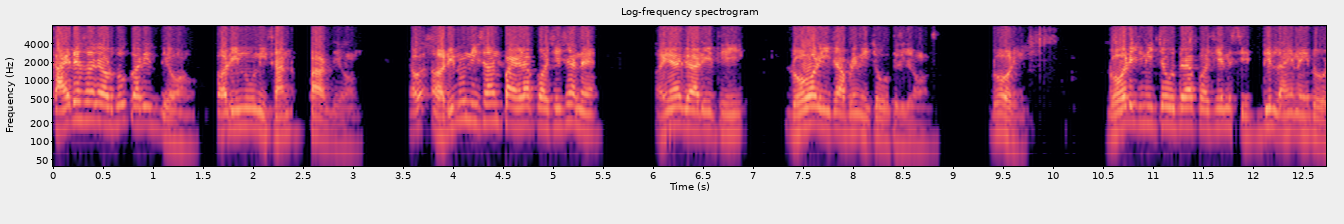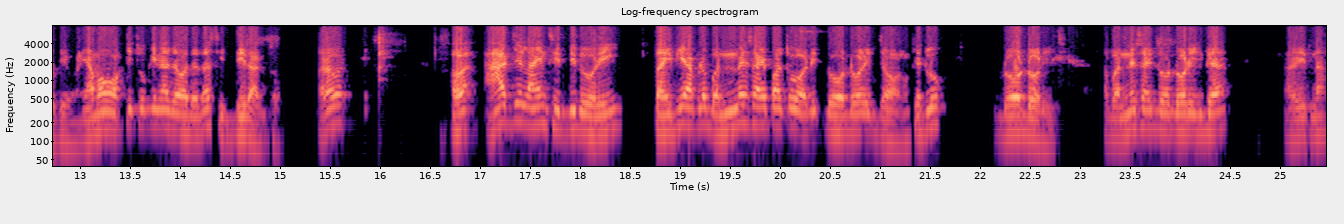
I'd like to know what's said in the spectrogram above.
કાયદેસર અડધું કરી દેવાનું. અડીનું નિશાન પાડી દેવાનું. હવે અડીનું નિશાન પાડ્યા પછી છે ને, અહીંયા ગાડીથી દોઢ ઇંચ આપણે નીચે ઉતરી જવાનું. દોઢ ઇંચ. દોઢ ઇંચ નીચે ઉતર્યા પછી એને સીધી લાઈન અહીં દોડી દેવાની. આમાં ઓકી ચૂકી ના જવા દેતા, સીધી રાખજો. બરાબર? હવે આ જે લાઈન સીધી દોરી, ત્યાંથી આપણે બંને સાઈડ પાછું અડી દોઢ દોઢ ઇંચ જવાનું. કેટલું? દોઢ દોઢ ઇંચ. બંને સાઈડ દોઢ દોઢ ગયા. આવી રીતના.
